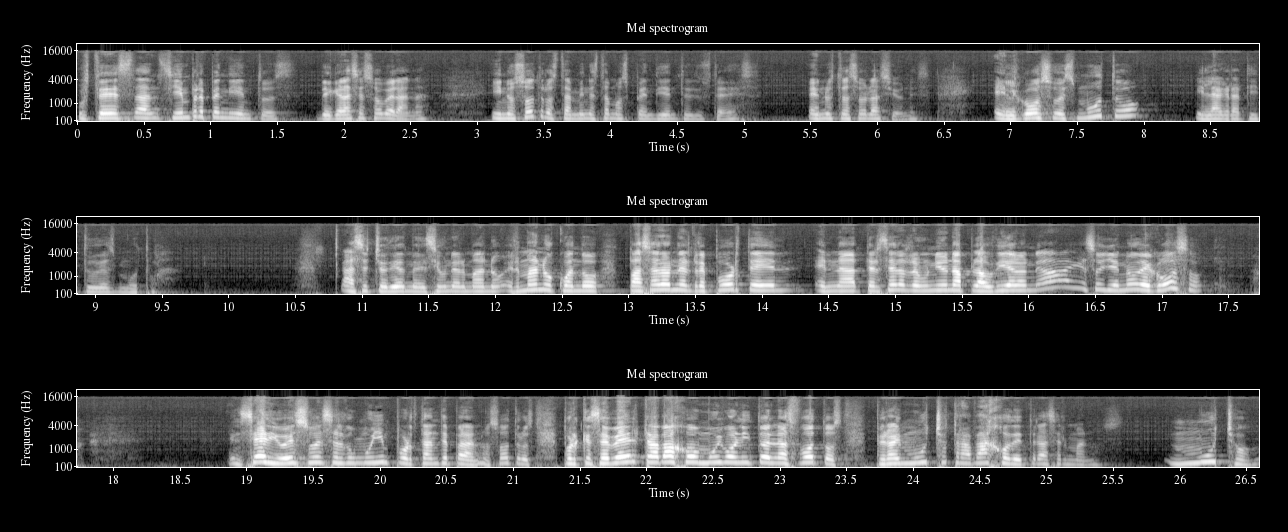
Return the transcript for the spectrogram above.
Ustedes están siempre pendientes de gracia soberana y nosotros también estamos pendientes de ustedes. en nuestras oraciones. El gozo es mutuo y la gratitud es mutua. Hace ocho días me decía un hermano, hermano, cuando pasaron el reporte en la tercera reunión aplaudieron, ay, eso llenó de gozo. En serio, eso es algo muy importante para nosotros, porque se ve el trabajo muy bonito en las fotos, pero hay mucho trabajo detrás, hermanos, mucho.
